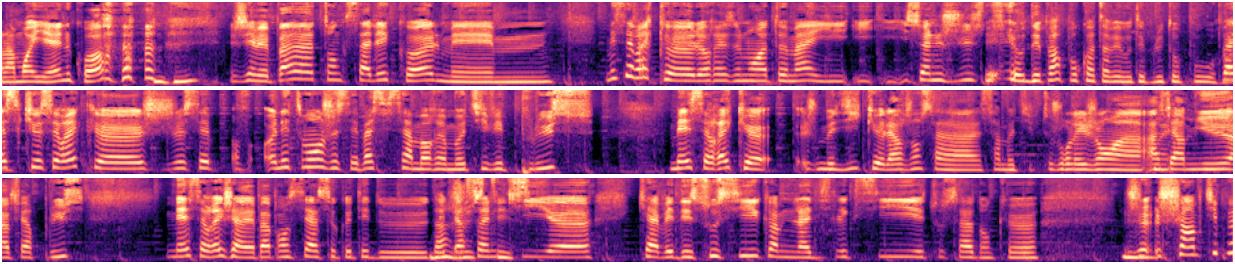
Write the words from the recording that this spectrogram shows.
la moyenne quoi. J'aimais pas tant que ça l'école, mais hum, mais c'est vrai que le raisonnement à Thomas il, il, il sonne juste. et, et au départ, pourquoi tu avais voté plutôt pour Parce que c'est vrai que je sais, enfin, honnêtement, je sais pas si ça m'aurait motivé plus. Mais c'est vrai que je me dis que l'argent, ça, ça motive toujours les gens à, à Ouais. faire mieux, à faire plus. Mais c'est vrai que j'avais pas pensé à ce côté de des personnes qui euh, qui avaient des soucis comme la dyslexie et tout ça. Donc euh, je, Mhm. je suis un petit peu,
